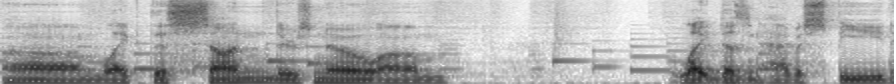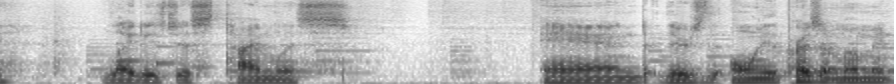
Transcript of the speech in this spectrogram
Um, like the sun there's no um, light doesn't have a speed. Light is just timeless. And there's the, only the present moment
